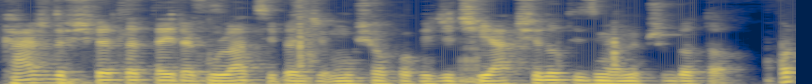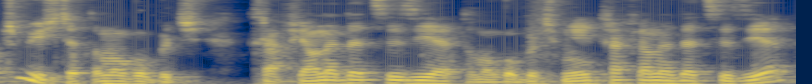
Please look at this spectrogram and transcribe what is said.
każdy w świetle tej regulacji będzie musiał powiedzieć, jak się do tej zmiany przygotował. Oczywiście to mogą być trafione decyzje, to mogą być mniej trafione decyzje,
